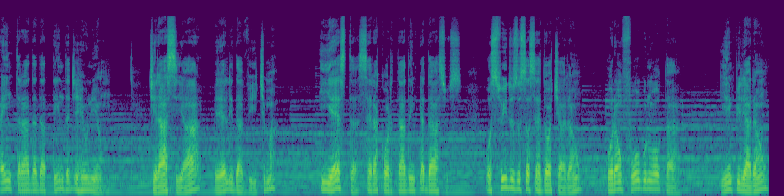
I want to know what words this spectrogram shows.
à entrada da tenda de reunião. Tirar-se-á pele da vítima, e esta será cortada em pedaços. Os filhos do sacerdote Arão porão fogo no altar e empilharão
